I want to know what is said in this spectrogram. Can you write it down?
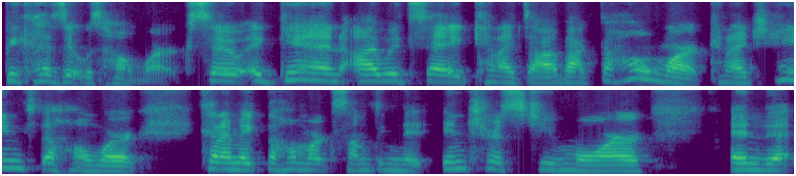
because it was homework. So again i would say can i dial back the homework? Can i change the homework? Can i make the homework something that interests you more? And the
